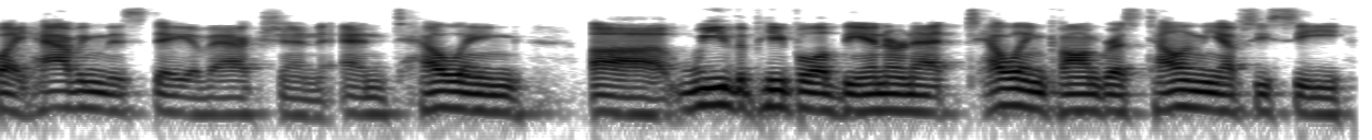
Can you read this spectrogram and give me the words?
by having this day of action and telling uh, we, the people of the internet, telling Congress, telling the FCC,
